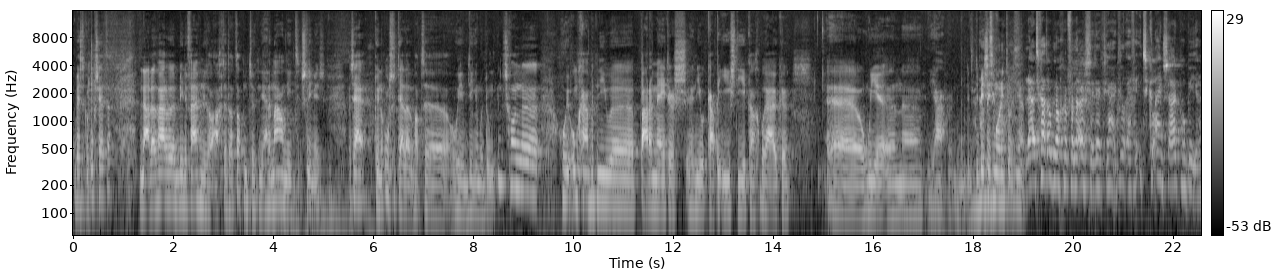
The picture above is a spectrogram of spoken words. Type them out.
best kan opzetten. Nou, daar waren we binnen vijf minuten al achter dat dat natuurlijk niet- helemaal niet slim is. Want zij kunnen ons vertellen wat, eh, hoe je dingen moet doen. En dat is gewoon eh, hoe je omgaat met nieuwe parameters, nieuwe KPI's die je kan gebruiken. Eh, hoe je een, eh, ja, de, de business monitor. Ja. Nou, het gaat ook nog van, ja, ik wil even iets kleins uitproberen.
